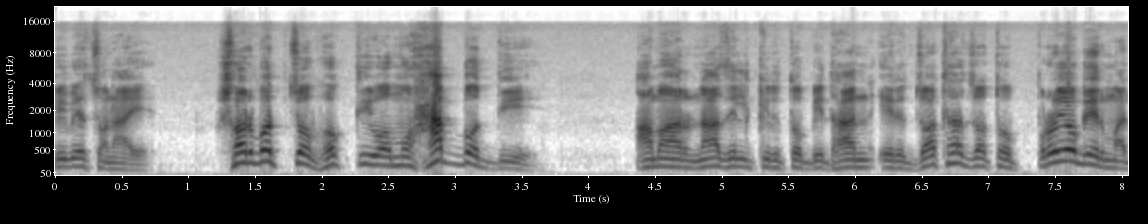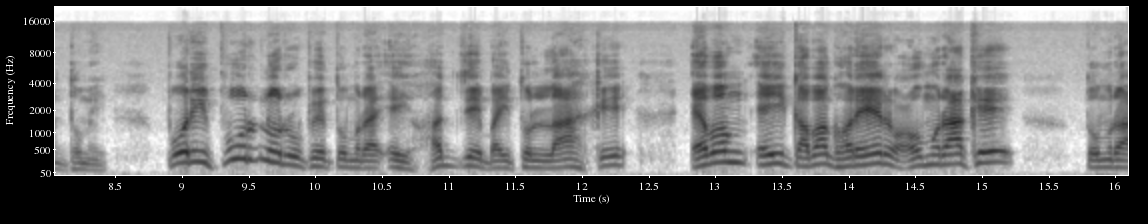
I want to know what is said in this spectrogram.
বিবেচনায়, সর্বোচ্চ ভক্তি ও মোহাব্বত দিয়ে আমার নাজিলকৃত বিধান এর যথাযথ প্রয়োগের মাধ্যমে পরিপূর্ণরূপে তোমরা এই হজ্জে বাইতুল্লাহকে এবং এই কাবা ঘরের অমরাকে তোমরা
